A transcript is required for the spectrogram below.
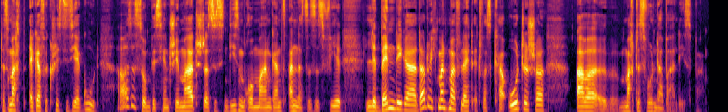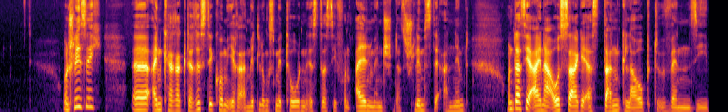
Das macht Agatha Christie sehr gut. Aber es ist so ein bisschen schematisch. Das ist in diesem Roman ganz anders. Es ist viel lebendiger, dadurch manchmal vielleicht etwas chaotischer, aber äh, macht es wunderbar lesbar. Und schließlich äh, ein Charakteristikum ihrer Ermittlungsmethoden ist, dass sie von allen Menschen das Schlimmste annimmt und dass sie einer Aussage erst dann glaubt, wenn sie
